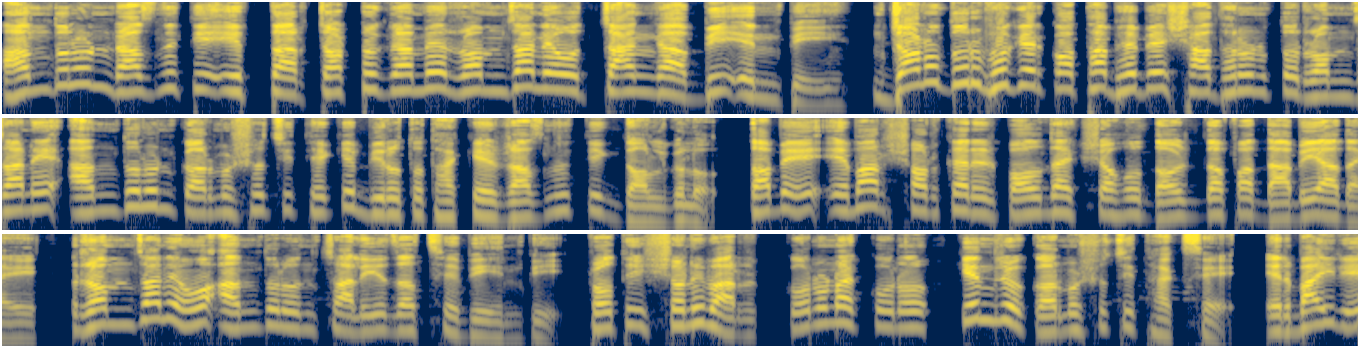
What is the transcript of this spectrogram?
আন্দোলন রাজনীতি ইফতার চট্টগ্রামের রমজানেও চাঙ্গা বিএনপি। জনদুর্ভোগের কথা ভেবে সাধারণত রমজানে আন্দোলন কর্মসূচি থেকে বিরত থাকে রাজনৈতিক দলগুলো। তবে এবার সরকারের পদত্যাগ সহ দশ দফা দাবি আদায়ে রমজানেও আন্দোলন চালিয়ে যাচ্ছে বিএনপি। প্রতি শনিবার কোনো না কোনো কেন্দ্রীয় কর্মসূচি থাকছে। এর বাইরে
